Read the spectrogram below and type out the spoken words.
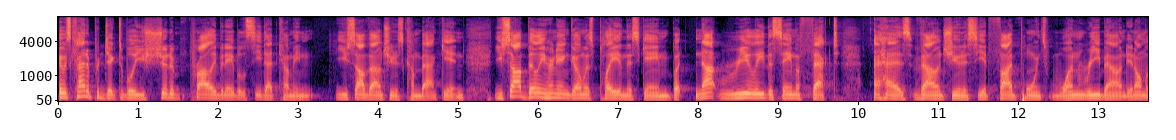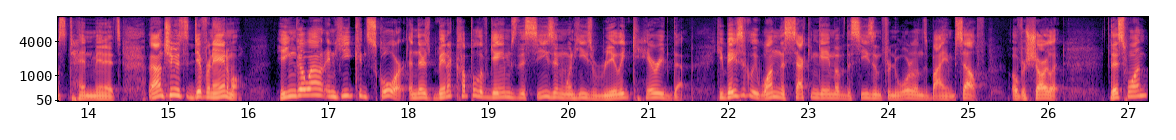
It was kind of predictable. You should have probably been able to see that coming. you saw Valanciunas come back in. You saw Willy Hernangomez play in this game, but not really the same effect as Valanciunas. He had five points, one rebound in almost 10 minutes. Valanciunas is a different animal. He can go out and he can score. And there's been a couple of games this season when he's really carried them. He basically won the second game of the season for New Orleans by himself over Charlotte. This one,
